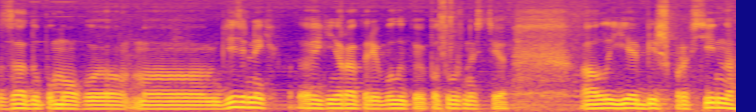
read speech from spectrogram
за допомогою м, дизельних е, генераторів великої потужності, але є більш професійна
